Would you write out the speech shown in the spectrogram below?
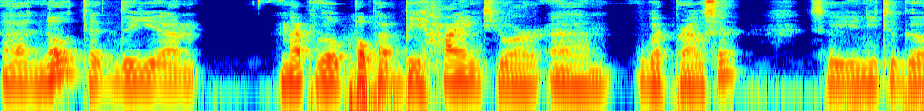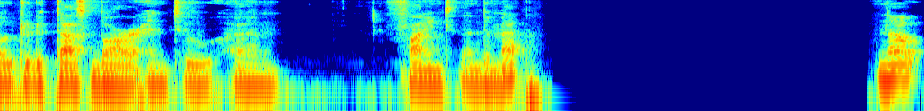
Uh, note that the um, map will pop up behind your um, web browser. So you need to go to the taskbar and to um, find the map. Now,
